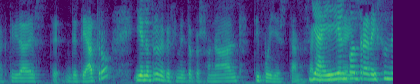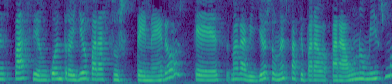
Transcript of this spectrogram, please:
actividades de, teatro y el otro de crecimiento personal tipo y están. y ahí encontraréis un espacio, encuentro yo, para sosteneros, que es maravilloso, un espacio para, para uno mismo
